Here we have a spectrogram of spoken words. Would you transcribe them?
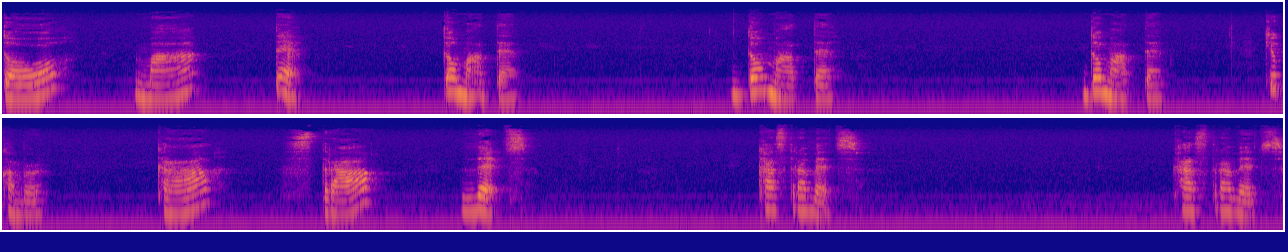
Do ma te tomate domate domate. Cucumber. Castravets. Castravets. Castravets.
